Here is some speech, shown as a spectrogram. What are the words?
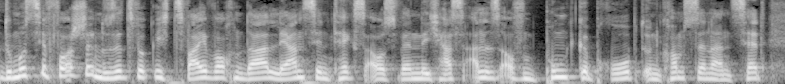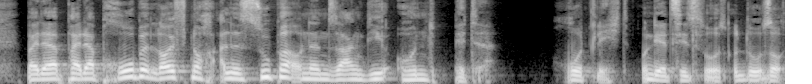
du musst dir vorstellen, du sitzt wirklich zwei Wochen da, lernst den Text auswendig, hast alles auf den Punkt geprobt und kommst dann ans Set. Bei der, bei der Probe läuft noch alles super und dann sagen die, und bitte. Rotlicht. Und jetzt geht's los. Und du so,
